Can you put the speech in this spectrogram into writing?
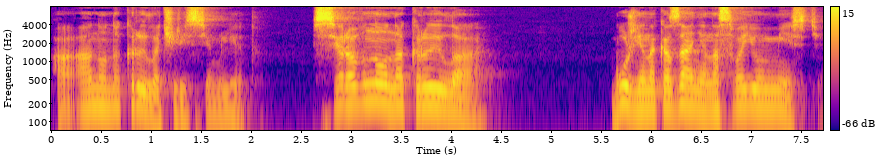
А оно накрыло через семь лет. Все равно накрыло. Божье наказание на своем месте.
